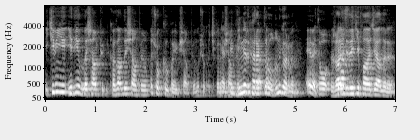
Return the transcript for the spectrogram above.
2007 yılında şampiyon, kazandığı şampiyonlukta çok kıl payı bir şampiyonluk. Çok açık ara bir Yani bir şampiyonluk. winner değil karakter zaten. olduğunu görmedim. Evet o biraz, Rally'deki faciaları.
